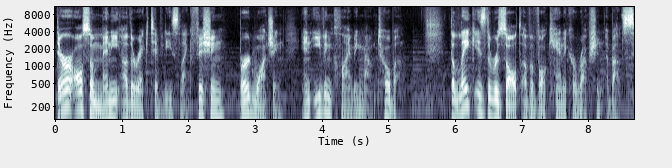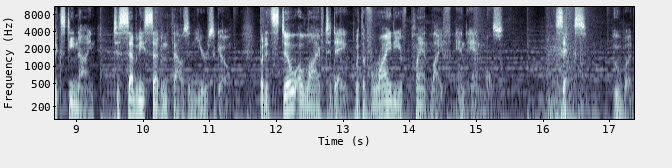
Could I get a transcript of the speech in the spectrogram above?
There are also many other activities like fishing, bird watching, and even climbing Mount Toba. The lake is the result of a volcanic eruption about 69 to 77,000 years ago, but it's still alive today with a variety of plant life and animals. 6. Ubud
